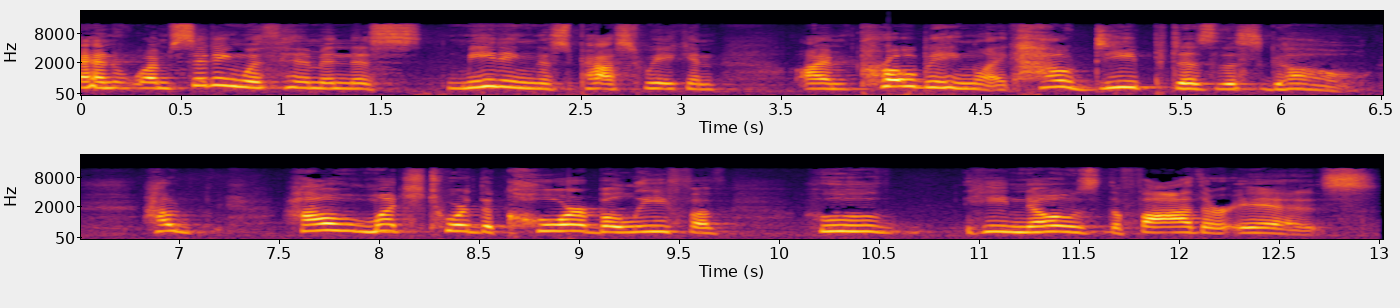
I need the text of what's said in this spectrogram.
And I'm sitting with him in this meeting this past week, and I'm probing, like, how deep does this go? How, how much toward the core belief of who he knows the Father is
